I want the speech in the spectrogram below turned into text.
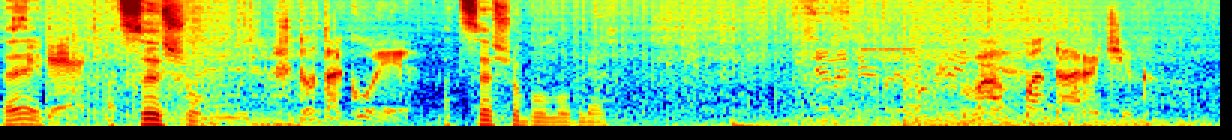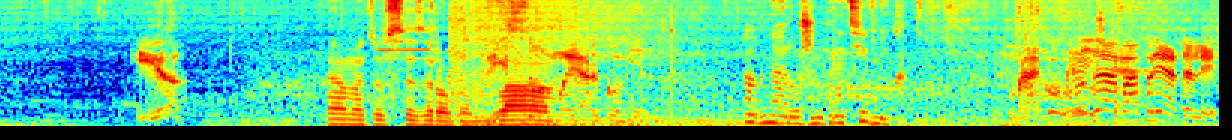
цей. Сидеть. А це що? Что такое? А це що було, блядь? Вам подарочек. Я. Та ми тут все зробимо. Вам. Весомый аргумент. Обнаружен противник. Врагу Куда крышка. попрятались?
